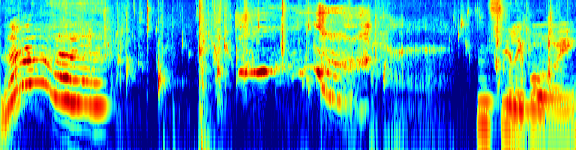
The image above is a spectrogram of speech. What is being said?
Ah! Silly boy.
